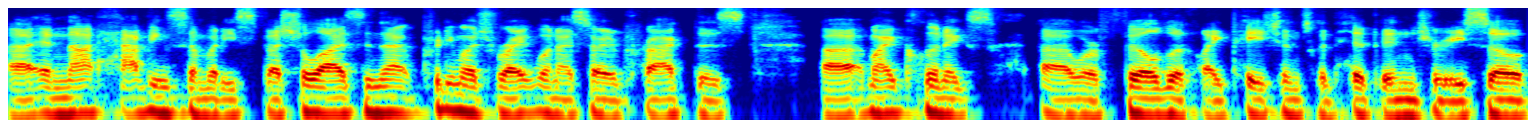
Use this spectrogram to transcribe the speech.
uh, and not having somebody specialized in that, pretty much right when I started practice, uh, my clinics were filled with like patients with hip injury. So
